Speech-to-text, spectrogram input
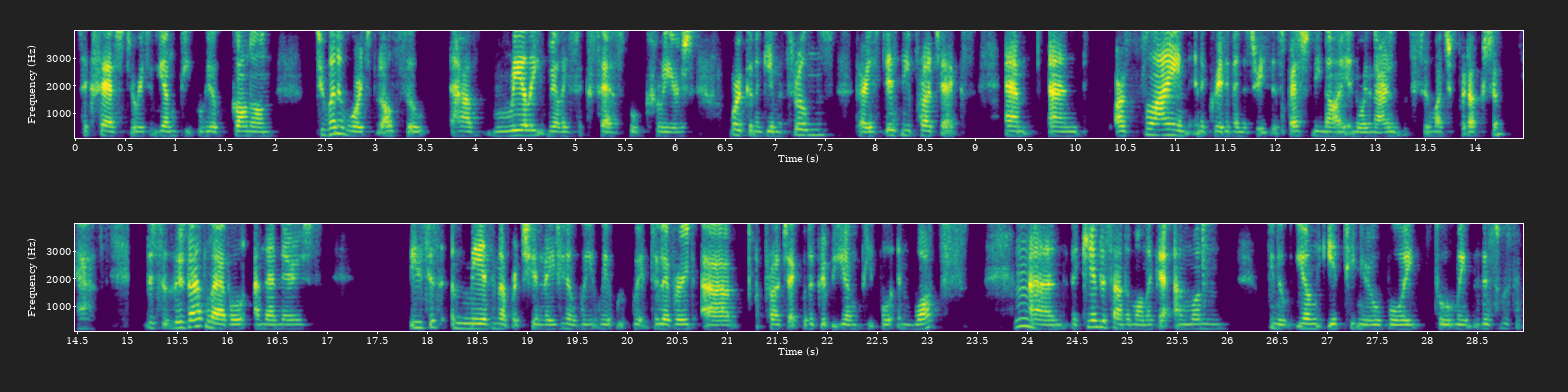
success stories of young people who have gone on to win awards, but also have really, really successful careers, working on Game of Thrones, various Disney projects, um, and are flying in the creative industries, especially now in Northern Ireland with so much production. Yes. There's, there's that level, and then there's these just amazing opportunities. You know, we we, we- delivered um, a project with a group of young people in Watts, Mm. and they came to Santa Monica, and one, you know, young 18 year old boy told me that this was the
